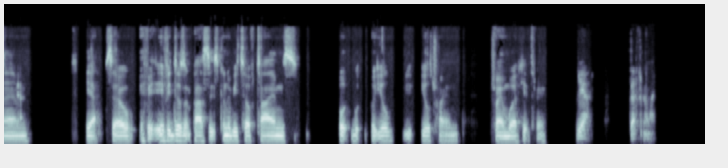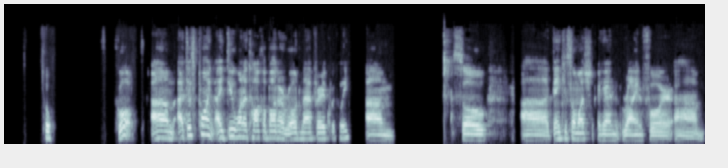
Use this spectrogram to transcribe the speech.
Um, yeah. yeah. So if it if it doesn't pass, it's going to be tough times, but but you'll you'll try and try and work it through. Yeah, definitely. Cool. Cool. Um, at this point, I do want to talk about our roadmap very quickly. Um, so uh, thank you so much again, Ryan, for um,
